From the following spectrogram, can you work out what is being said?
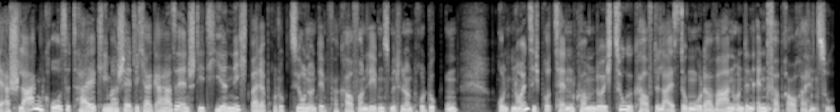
Der erschlagend große Teil klimaschädlicher Gase entsteht hier nicht bei der Produktion und dem Verkauf von Lebensmitteln und Produkten. Rund 90 Prozent kommen durch zugekaufte Leistungen oder Waren und den Endverbraucher hinzu.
